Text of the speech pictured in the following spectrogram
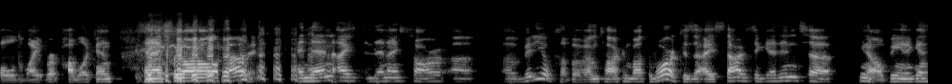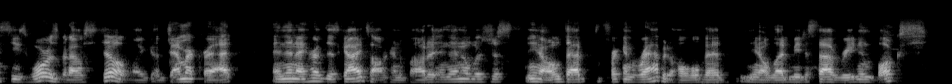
old white Republican, and I forgot all about it and then I and then I saw a, a video clip of him talking about the war because I started to get into you know being against these wars, but I was still like a Democrat. And then I heard this guy talking about it, and then it was just you know that freaking rabbit hole that you know led me to start reading books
